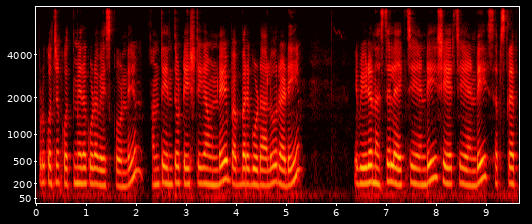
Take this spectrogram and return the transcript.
ఇప్పుడు కొంచెం కొత్తిమీర కూడా వేసుకోండి. అంతే ఎంతో టేస్టీగా ఉండే బొబ్బరి గుడాలు రెడీ. ఈ వీడియో నచ్చితే లైక్ చేయండి షేర్ చేయండి సబ్స్క్రైబ్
